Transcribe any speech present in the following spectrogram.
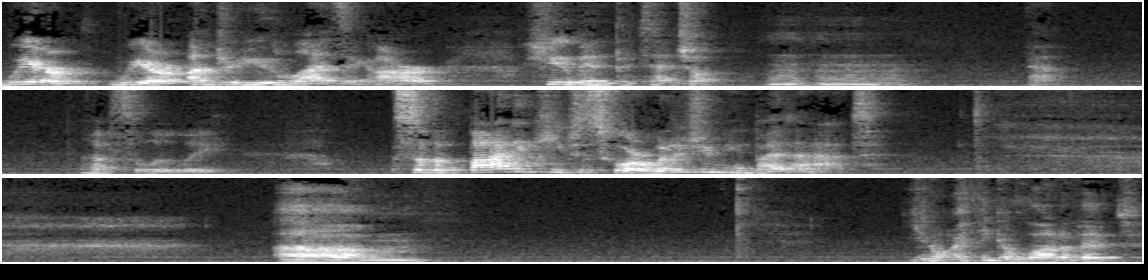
We are we are underutilizing our human potential. Mm-hmm. Yeah, absolutely. So the body keeps a score. What did you mean by that? Um, you know, I think a lot of it,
